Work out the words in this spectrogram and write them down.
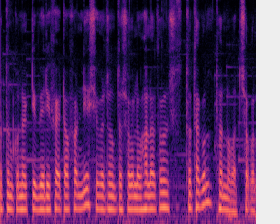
নতুন কোনো একটি ভেরিফাইড অফার নিয়ে। সে পর্যন্ত সকলে ভালো থাকুন, সুস্থ থাকুন। ধন্যবাদ সকল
